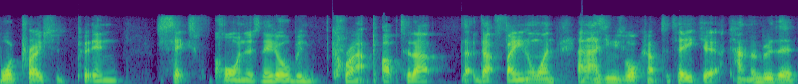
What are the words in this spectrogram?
Ward-Prowse should put in six corners and they'd all been crap up to that that, that final one. And as he was walking up to take it, I can't remember the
